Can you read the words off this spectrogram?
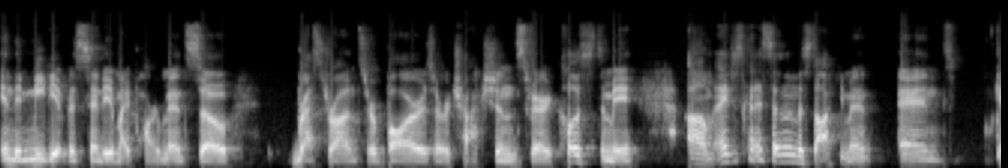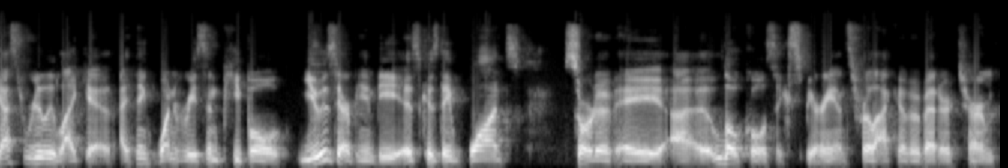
in the immediate vicinity of my apartment. So restaurants or bars or attractions very close to me. Um, I just kind of send them this document and guests really like it. I think one reason people use Airbnb is because they want sort of a uh, locals experience, for lack of a better term.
